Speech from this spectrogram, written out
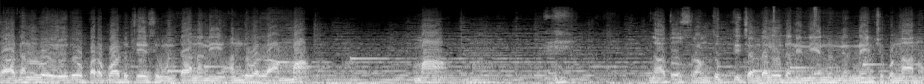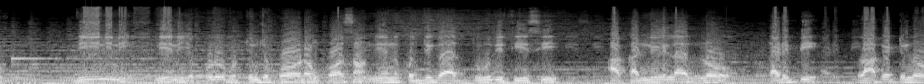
సాధనలో ఏదో పొరపాటు చేసి ఉంటానని అందువల్ల అమ్మ మా నాతో సంతృప్తి చెందలేదని నేను నిర్ణయించుకున్నాను. దీనిని నేను ఎప్పుడూ గుర్తుంచుకోవడం కోసం నేను కొద్దిగా దూది తీసి ఆ కన్నీళ్ళలో తడిపి లాకెట్లో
